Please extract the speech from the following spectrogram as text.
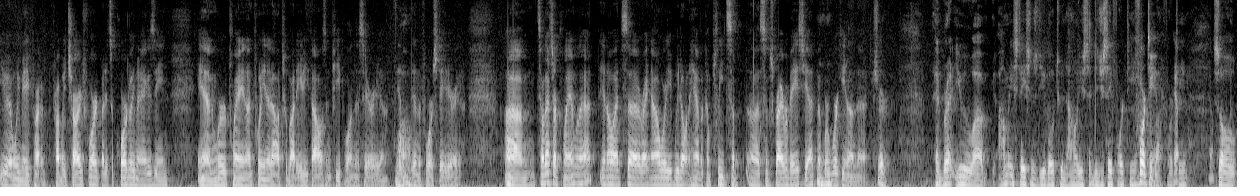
you know, we may pr- probably charge for it, but it's a quarterly magazine. And we're planning on putting it out to about 80,000 people in this area, Wow. in, in the four state area. Um, so that's our plan with that. You know, it's uh, right now we, we don't have a complete sub, uh, subscriber base yet, but we're working on that. Sure. And Brett, you, uh, how many stations do you go to now? You said, did you say 14? 14, About yep. 14? So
